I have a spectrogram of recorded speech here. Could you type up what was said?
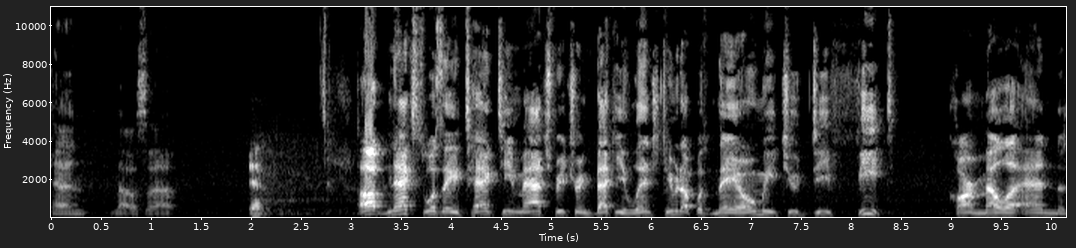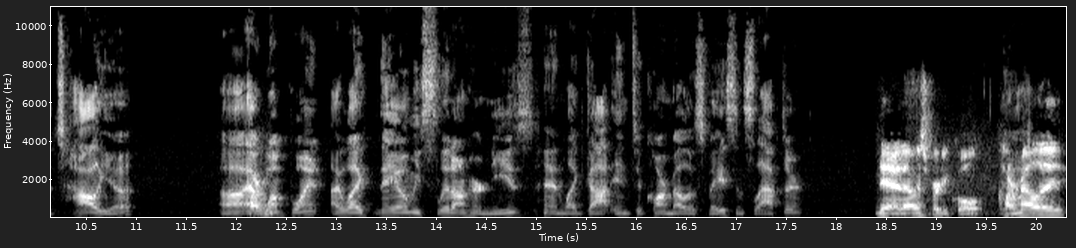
and that was that. Yeah. Up next was a tag team match featuring Becky Lynch teaming up with Naomi to defeat Carmella and Natalya. Uh, at one point, I like Naomi slid on her knees and like got into Carmella's face and slapped her. Yeah, that was pretty cool. Yeah. Carmella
